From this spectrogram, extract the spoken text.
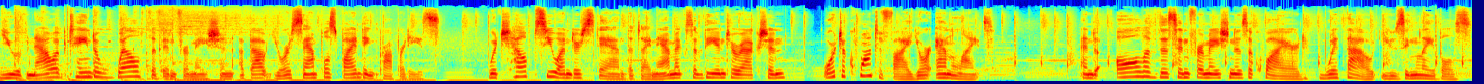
you have now obtained a wealth of information about your sample's binding properties, which helps you understand the dynamics of the interaction or to quantify your analyte. And all of this information is acquired without using labels.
